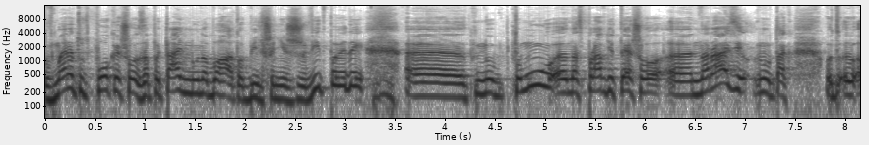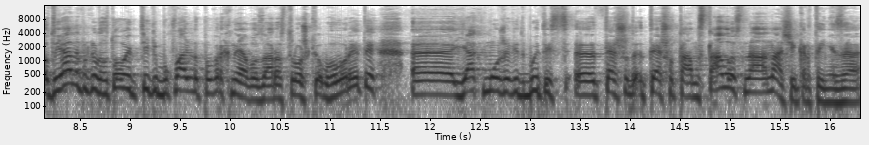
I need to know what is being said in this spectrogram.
в мене тут поки що запитань ну набагато більше ніж відповідей. Е, ну тому е, насправді те, що е, наразі, ну так, от, от я, наприклад, готовий тільки буквально поверхнево зараз трошки обговорити, е, як може відбитись е, те, що те, що там сталося на нашій картині, за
